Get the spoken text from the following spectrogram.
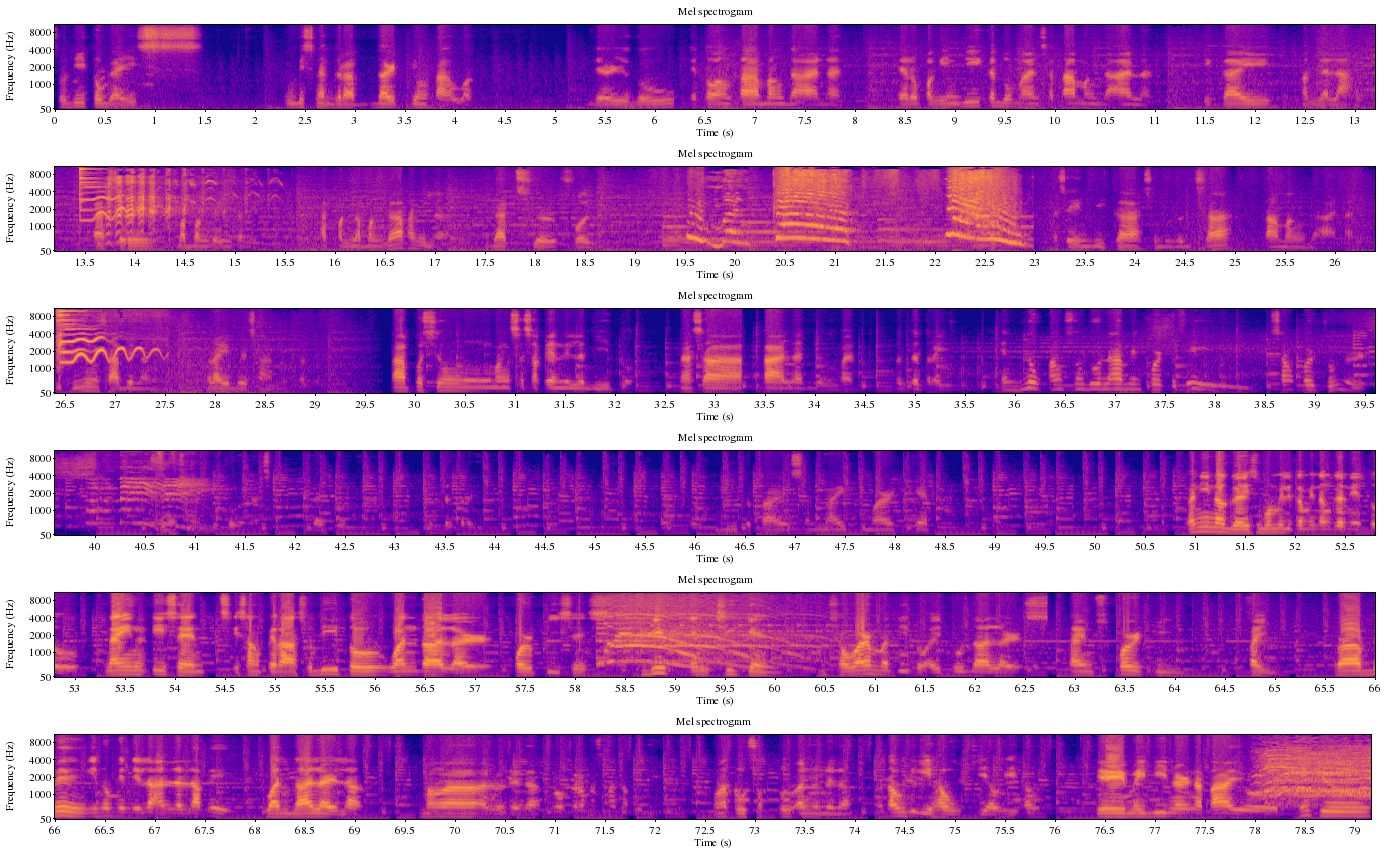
So dito guys, imbis na grab, dart yung tawag. There you go. Ito ang tamang daanan. Pero pag hindi ka dumaan sa tamang daanan, ikay maglalaho. Kasi babanggain ka nila. At pag nabangga ka nila, that's your fault. Oh my God! Wow! Kasi hindi ka sumunod sa tamang daanan. Yun yung sabi ng driver sa amin. Tapos yung mga sasakyan nila dito, nasa kanan yung nagda-drive. And look, ang sundo namin for today, isang Fortuner. Yes, dito nasa driver, nagda-drive. Dito tayo sa night market. Kanina guys, bumili kami ng ganito, 90 cents isang peraso. Dito, 1 dollar, 4 pieces. Beef and chicken. Ang shawarma dito ay 2 dollars times 45. Grabe, inumin nila ang lalaki. 1 dollar lang. Mga ano nila, pero mas malaki dito. mga tusok to ano nila. Tawag di ihaw, ihaw, ihaw. Yay, may dinner na tayo. Thank you.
